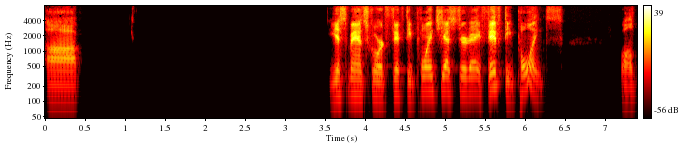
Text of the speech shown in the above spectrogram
Uh Yes Man scored 50 points yesterday. 50 points. Well,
